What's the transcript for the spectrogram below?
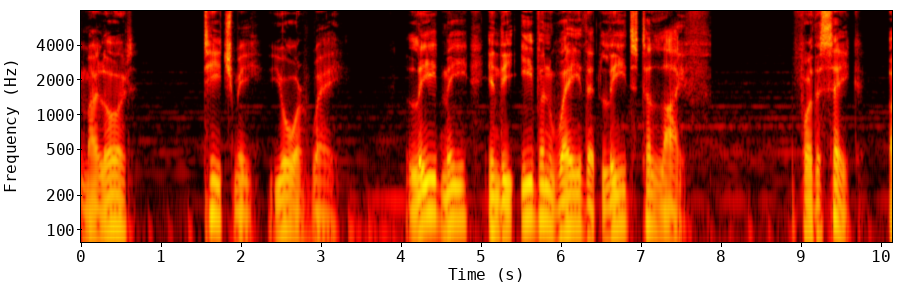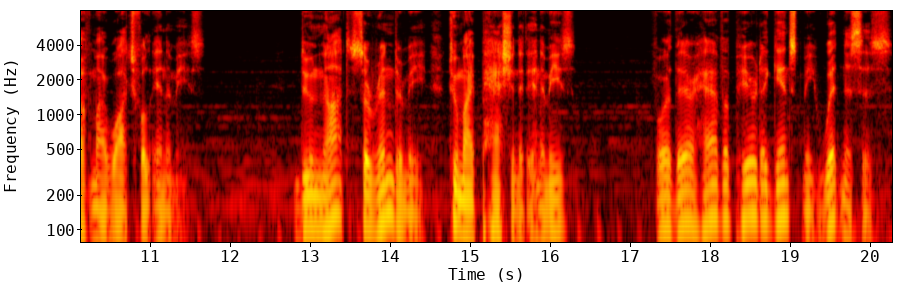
My Lord, teach me your way. Lead me in the even way that leads to life, for the sake of my watchful enemies. Do not surrender me to my passionate enemies, for there have appeared against me witnesses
